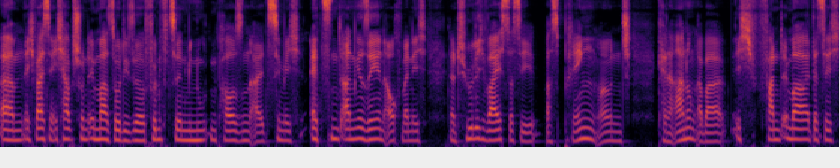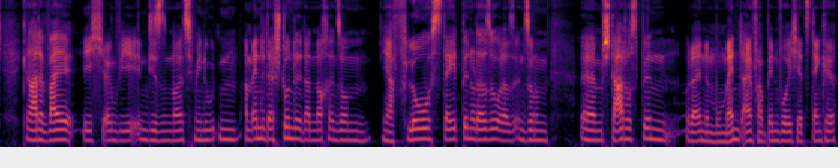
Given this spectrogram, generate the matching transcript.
ähm, ich weiß nicht, ich habe schon immer so diese 15 Minuten Pausen als ziemlich ätzend angesehen, auch wenn ich natürlich weiß, dass sie was bringen und keine Ahnung, aber ich fand immer, dass ich, gerade weil ich irgendwie in diesen 90 Minuten am Ende der Stunde dann noch in so einem, ja, Flow-State bin oder so, oder in so einem ähm, Status bin oder in einem Moment einfach bin, wo ich jetzt denke,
